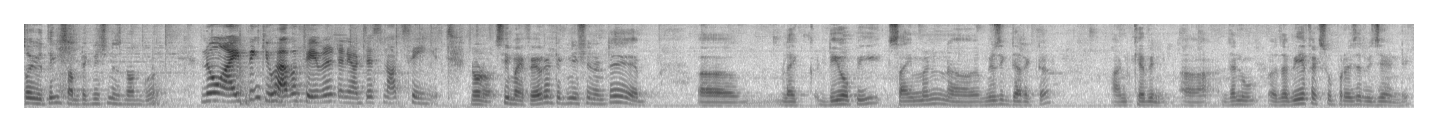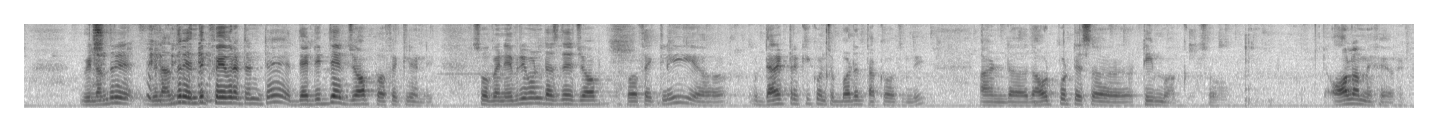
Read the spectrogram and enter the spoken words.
So you think some technician is not good No, I think you have a favorite and you're just not saying it. No no see my favourite technician అంటే like DOP Simon music director and Kevin then the VFX supervisor Vijay అండి వీళ్ళందరూ వీళ్ళందరూ ఎందుకు ఫేవరెట్ అంటే they did their job perfectly అండి so when every one does their job perfectly డైరెక్టర్కి కొంచెం బర్డన్ తక్కువ అవుతుంది and the output is team work so all are my favourite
